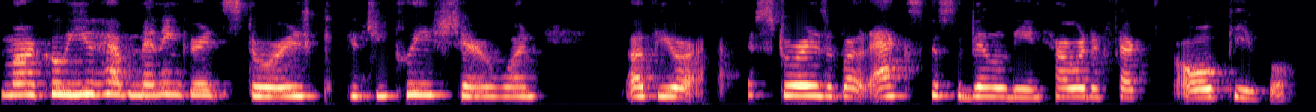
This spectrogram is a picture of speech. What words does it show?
Marco, you have many great stories. Could you please share one of your stories about accessibility and how it affects all people?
